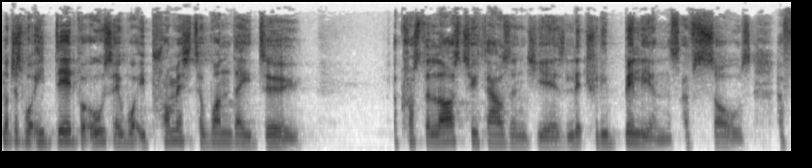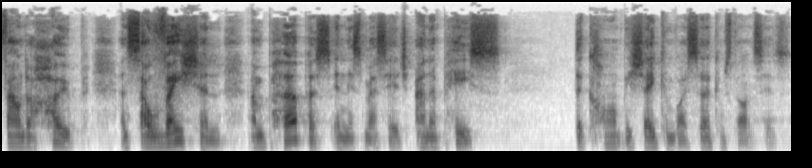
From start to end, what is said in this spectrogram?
not just what he did, but also what he promised to one day do, across the last 2,000 years, literally billions of souls have found a hope and salvation and purpose in this message and a peace that can't be shaken by circumstances.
